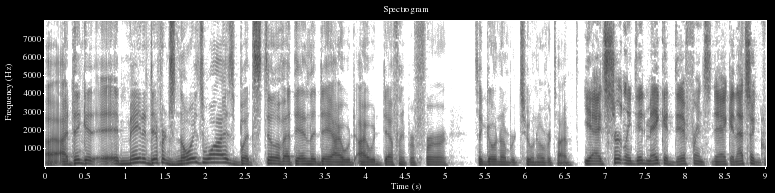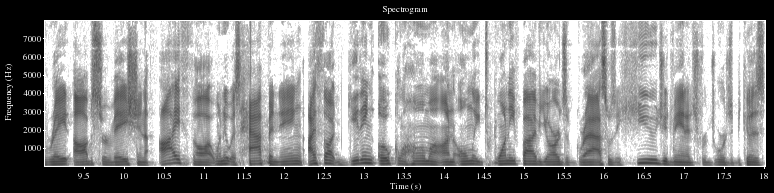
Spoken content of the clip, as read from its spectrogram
uh, I think it, it made a difference noise wise, but still, at the end of the day, I would I would definitely prefer to go number two in overtime. Yeah, it certainly did make a difference, Nick, and that's a great observation. I thought when it was happening, I thought getting Oklahoma on only 25 yards of grass was a huge advantage for Georgia because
